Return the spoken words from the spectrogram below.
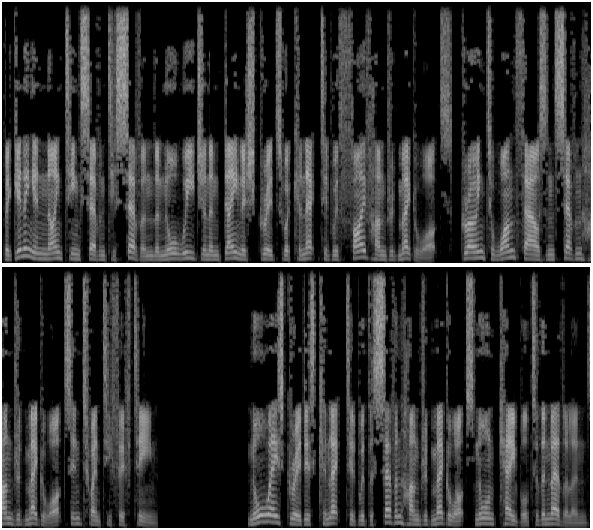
Beginning in 1977 the Norwegian and Danish grids were connected with 500 MW, growing to 1,700 MW in 2015. Norway's grid is connected with the 700 MW NorNed cable to the Netherlands.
